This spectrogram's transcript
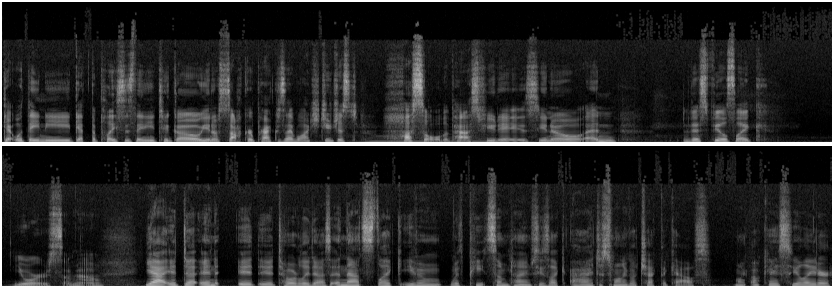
get what they need, get the places they need to go. You know, soccer practice. I've watched you just hustle the past few days. You know, and this feels like yours somehow. Yeah, it do, and it it totally does. And that's like even with Pete sometimes he's like, I just want to go check the cows. I'm like, okay, see you later.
